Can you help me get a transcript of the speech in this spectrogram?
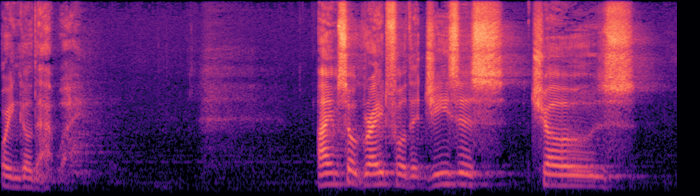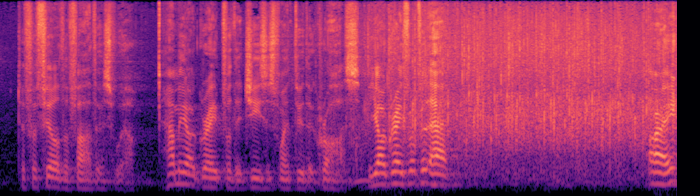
or you can go that way. I am so grateful that Jesus chose to fulfill the Father's will. How many are grateful that Jesus went through the cross? Are y'all grateful for that? All right.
